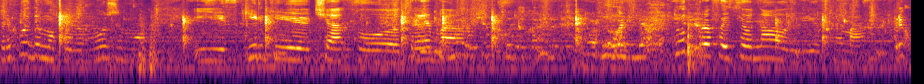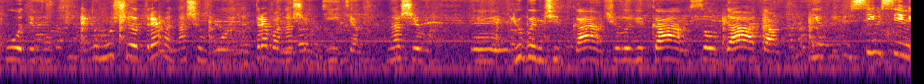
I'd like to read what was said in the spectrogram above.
Приходимо, коли можемо. І скільки часу треба. Тут професіоналів немає. приходимо, тому що треба нашим воїнам, треба нашим дітям, нашим любим жінкам, чоловікам, солдатам і всім всім.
